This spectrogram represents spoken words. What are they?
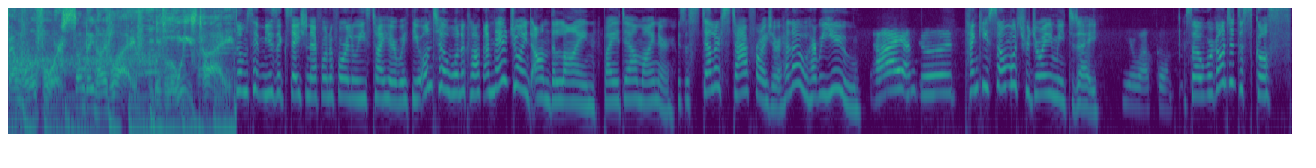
FM 104 Sunday Night Live with Louise Ty. Dublin's Hit Music Station F104 Louise Ty here with you until one o'clock. I'm now joined on the line by Adele Miner, who's a stellar staff writer. Hello, how are you? Hi, I'm good. Thank you so much for joining me today. You're welcome. So, we're going to discuss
